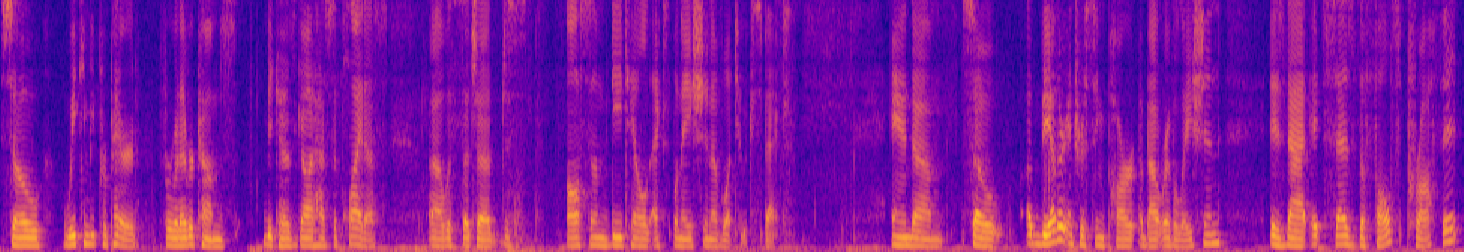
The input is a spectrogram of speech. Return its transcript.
so we can be prepared for whatever comes because God has supplied us uh, with such a just awesome, detailed explanation of what to expect. And um, so, uh, the other interesting part about Revelation is that it says the false prophet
